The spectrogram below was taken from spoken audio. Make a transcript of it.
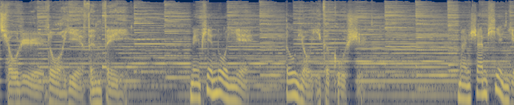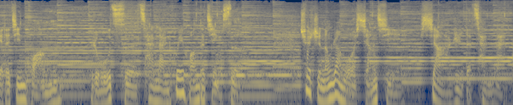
秋日落叶纷飞，每片落叶都有一个故事。满山遍野的金黄，如此灿烂辉煌的景色，却只能让我想起夏日的灿烂。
